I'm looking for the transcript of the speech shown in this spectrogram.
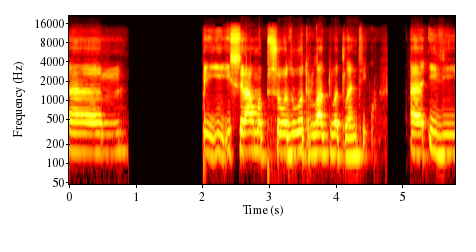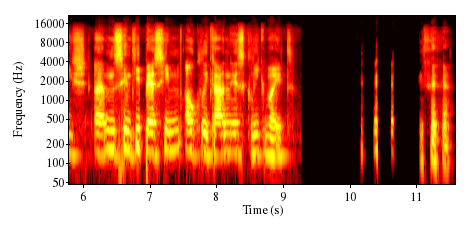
um, e, e, será uma pessoa do outro lado do Atlântico, e diz, me senti péssimo ao clicar nesse clickbait.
